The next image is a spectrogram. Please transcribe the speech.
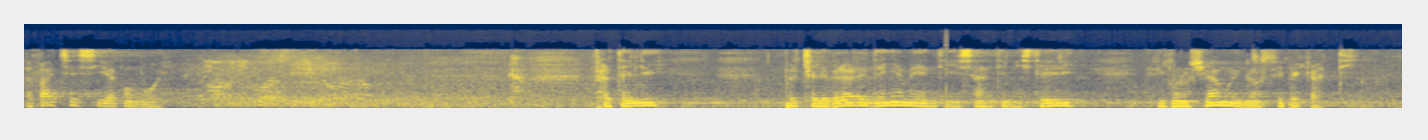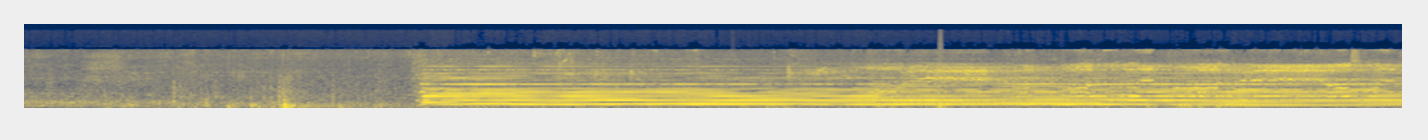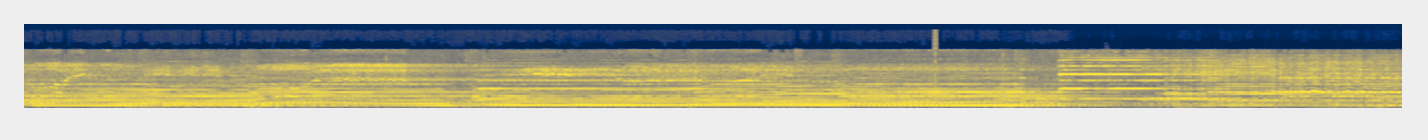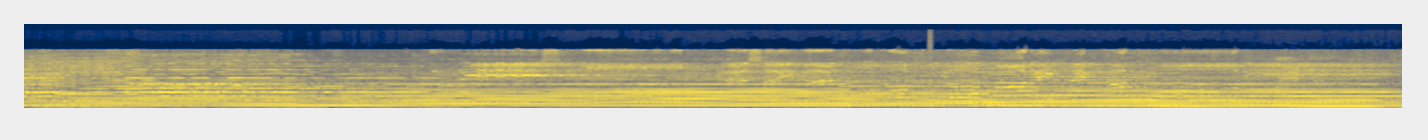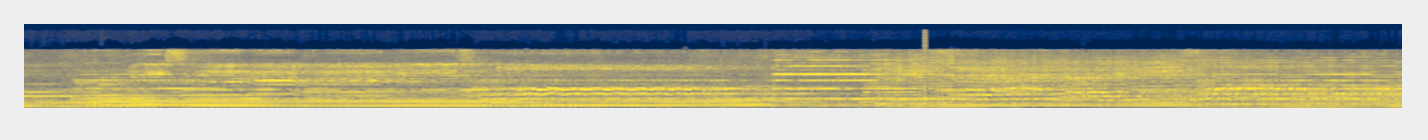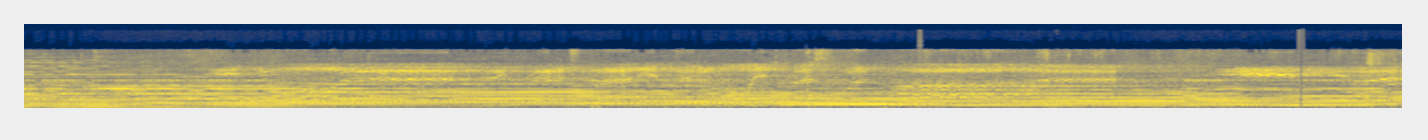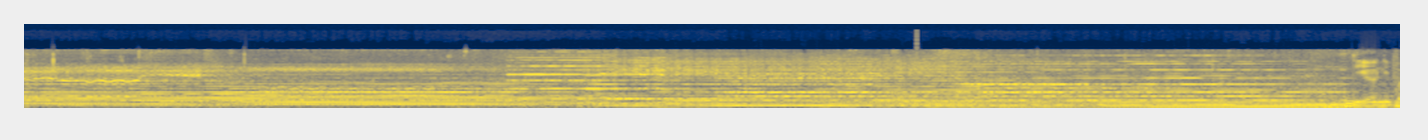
La pace sia con voi. Fratelli, per celebrare degnamente i santi misteri, riconosciamo i nostri peccati.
